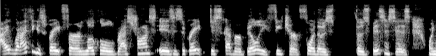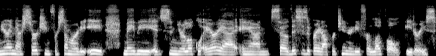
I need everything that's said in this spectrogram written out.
I, what I think is great for local restaurants is it's a great discoverability feature for those those businesses when you're in there searching for somewhere to eat maybe it's in your local area and so this is a great opportunity for local eateries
